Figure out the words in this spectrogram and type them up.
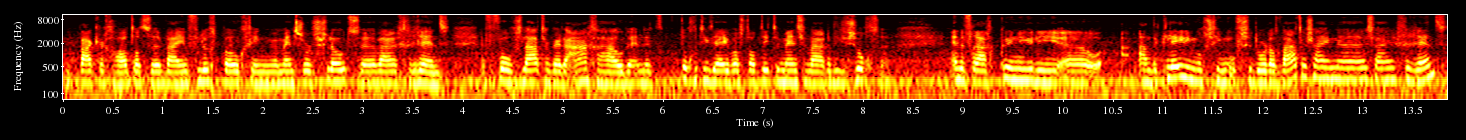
Een paar keer gehad dat uh, bij een vluchtpoging mensen door de sloot uh, waren gerend. En vervolgens later werden aangehouden. En het toch het idee was dat dit de mensen waren die ze zochten. En de vraag, kunnen jullie uh, aan de kleding nog zien of ze door dat water zijn, uh, zijn gerend?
